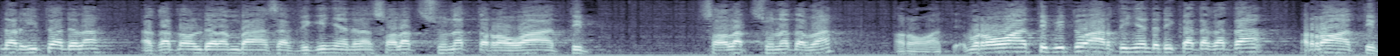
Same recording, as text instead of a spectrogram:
benar itu adalah kata dalam bahasa fikihnya adalah salat sunat rawatib. Salat sunat apa? Rawatib. Rawatib itu artinya dari kata-kata ratib.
